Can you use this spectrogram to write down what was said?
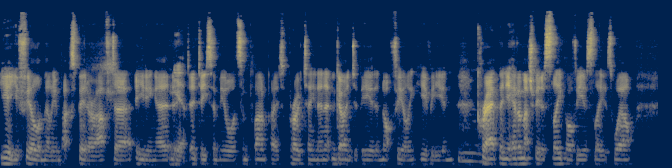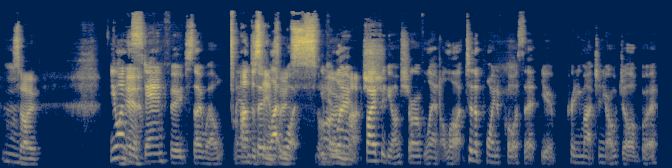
yeah, you feel a million bucks better after eating a, Yeah. a, a decent meal with some plant-based protein in it and going to bed and not feeling heavy and Mm. crap, and you have a much better sleep, obviously, as well. Mm. So You understand food so well. too, understand like food what so you've learned. much. Both of you, I'm sure, have learned a lot. To the point, of course, that you're pretty much in your old job were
